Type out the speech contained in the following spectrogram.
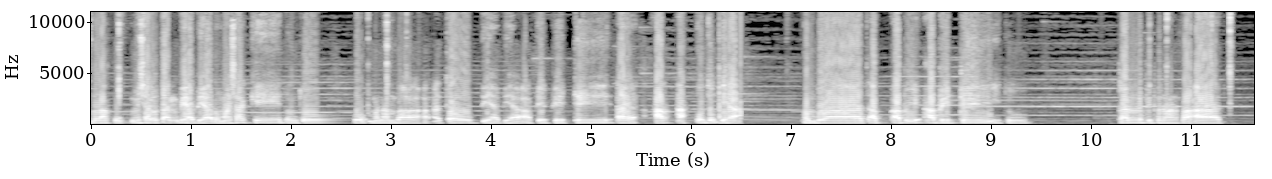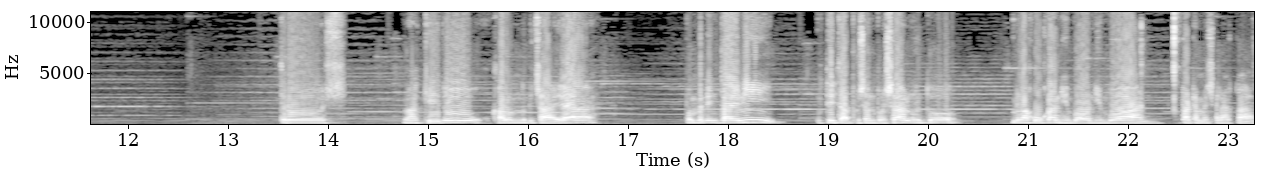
melakukan misalkan pihak-pihak rumah sakit untuk menambah atau pihak-pihak APBD eh, untuk pihak membuat APD itu kan lebih bermanfaat. Terus lagi itu kalau menurut saya pemerintah ini tidak bosan-bosan untuk melakukan himbauan-himbauan kepada masyarakat.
